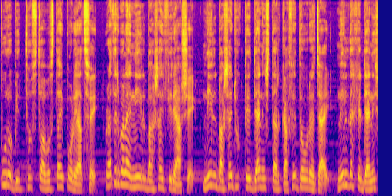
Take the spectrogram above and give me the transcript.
পুরো বিধ্বস্ত অবস্থায় পড়ে আছে। রাতের বেলায় নীল বাসায় ফিরে আসে। নীল বাসায় ঢুকতে ড্যানিশ তার কাছে দৌড়ে যায়। নীল দেখে ড্যানিশ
